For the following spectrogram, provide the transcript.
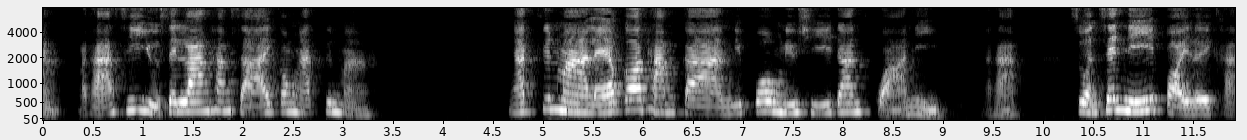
งนะคะ ที่อยู่เส้นล่างข้างซ้ายก็งัดขึ้นมา งัดขึ้นมาแล้วก็ทำการนิ้วโป้งนิ้วชี้ด้านขวาหนีบนะคะ ส่วนเส้นนี้ปล่อยเลยค่ะ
